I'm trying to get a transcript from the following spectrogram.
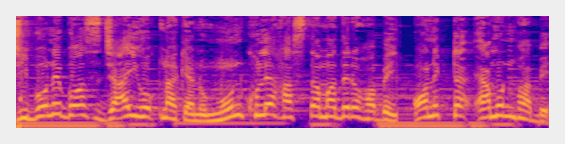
জীবনে বস যাই হোক না কেন মন খুলে হাসতে আমাদের হবেই অনেকটা এমন ভাবে।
